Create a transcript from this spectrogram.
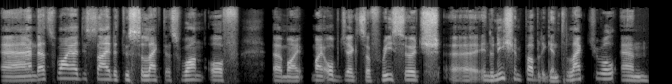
And that's why I decided to select as one of uh, my, my objects of research uh, Indonesian public intellectual and,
